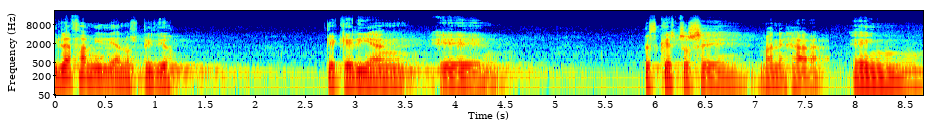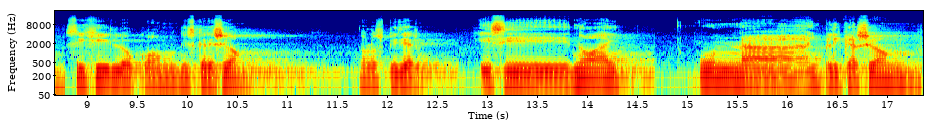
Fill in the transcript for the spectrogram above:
Y la familia nos pidió que querían eh, pues que esto se manejara en sigilo, con discreción, nos los pidieron. Y si no hay una implicación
